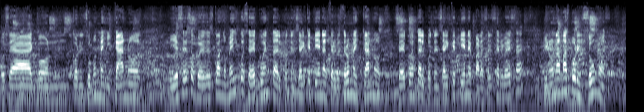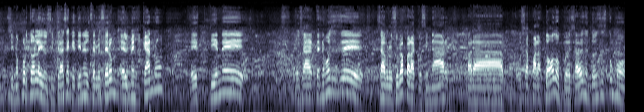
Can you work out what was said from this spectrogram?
o sea, con, con insumos mexicanos. Y es eso, pues es cuando México se dé cuenta del potencial que tiene, el cervecero mexicano se dé cuenta del potencial que tiene para hacer cerveza, y no nada más por insumos, sino por toda la idiosincrasia que tiene el cervecero, el mexicano eh, tiene o sea, tenemos ese sabrosura para cocinar, para, o sea, para todo, pues, ¿sabes? Entonces como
